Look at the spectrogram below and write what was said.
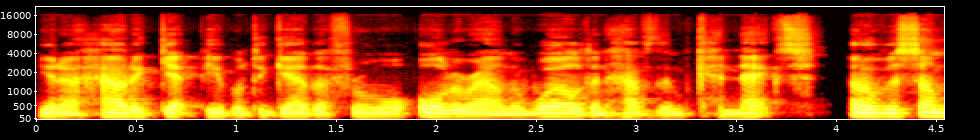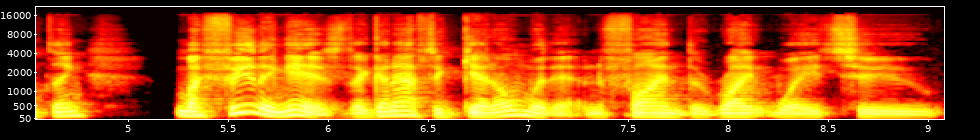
you know, how to get people together from all around the world and have them connect over something my feeling is they're going to have to get on with it and find the right way to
